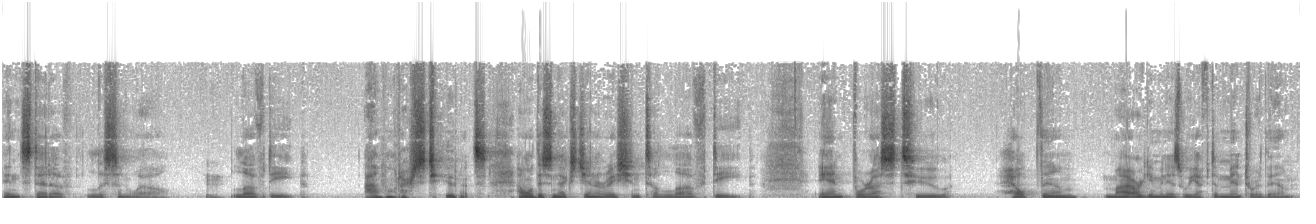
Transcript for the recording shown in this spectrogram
instead of listen well, hmm. love deep. I want our students, I want this next generation to love deep and for us to help them. My argument is we have to mentor them.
